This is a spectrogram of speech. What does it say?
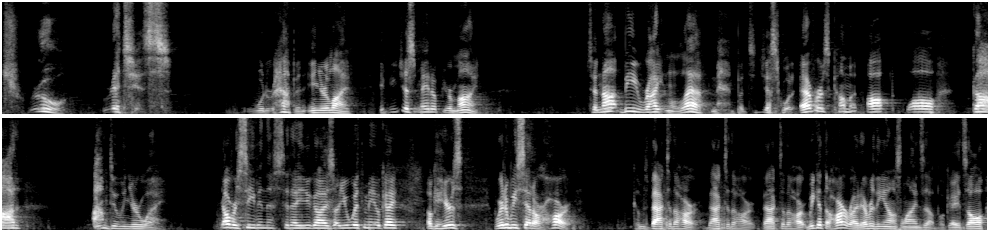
True riches would happen in your life if you just made up your mind to not be right and left, man, but to just whatever's coming off the wall, God, I'm doing your way. Y'all receiving this today, you guys? Are you with me? Okay. Okay, here's where do we set our heart? comes back to the heart, back to the heart, back to the heart. We get the heart right, everything else lines up, okay? It's all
